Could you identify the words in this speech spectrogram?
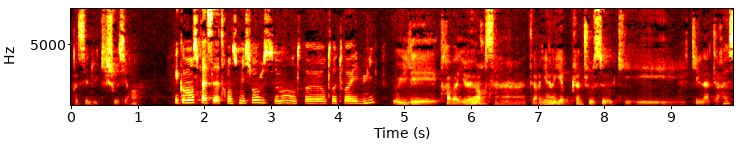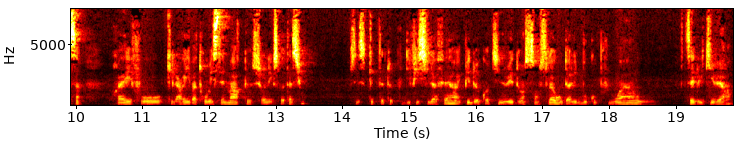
après, c'est lui qui choisira. Et comment se passe la transmission justement entre, entre toi et lui? Il est travailleur, c'est un terrien, il y a plein de choses qui, qui l'intéressent. Après, il faut qu'il arrive à trouver ses marques sur une exploitation. C'est ce qui est peut-être le plus difficile à faire, et puis de continuer dans ce sens-là ou d'aller beaucoup plus loin, ou c'est lui qui verra.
